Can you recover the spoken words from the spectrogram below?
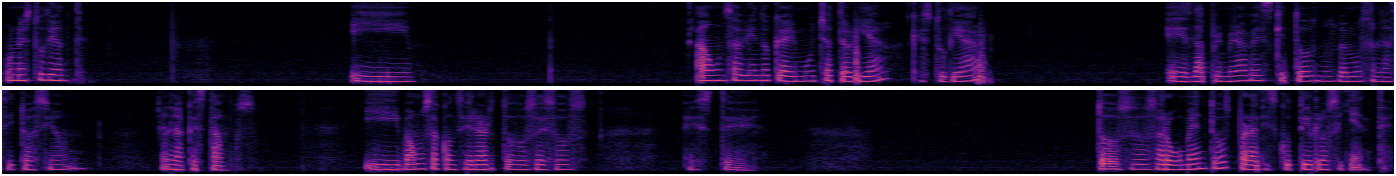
un estudiante. Y aún sabiendo que hay mucha teoría que estudiar, es la primera vez que todos nos vemos en la situación en la que estamos. Y vamos a considerar todos esos este todos esos argumentos para discutir lo siguiente.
